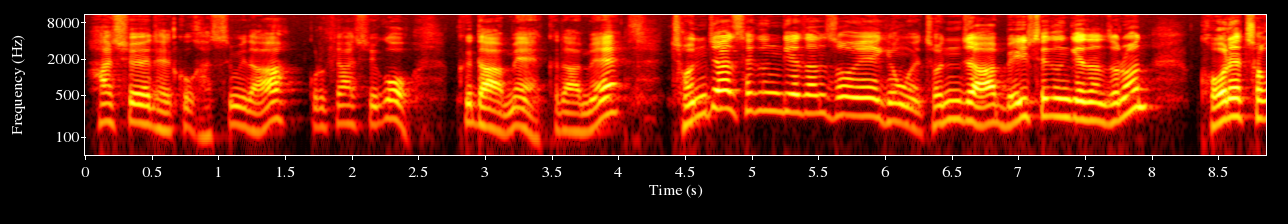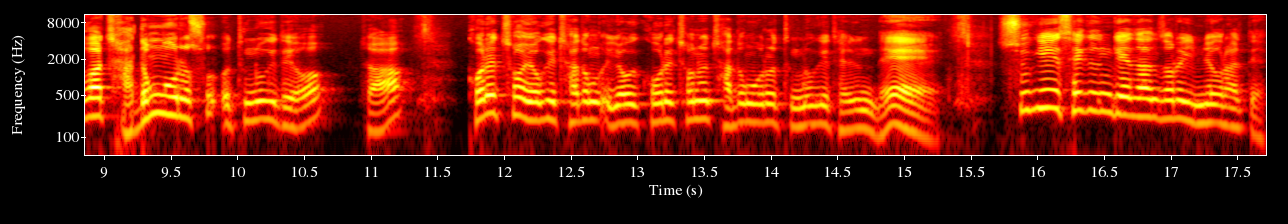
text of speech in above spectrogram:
하셔야 될 것 같습니다. 그렇게 하시고 그 다음에 그 다음에 전자 세금 계산서의 경우에 전자 매입 세금 계산서는 거래처가 자동으로 수, 어, 등록이 돼요. 자 거래처 여기 자동 여기 거래처는 자동으로 등록이 되는데 수기 세금 계산서를 입력을 할 때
